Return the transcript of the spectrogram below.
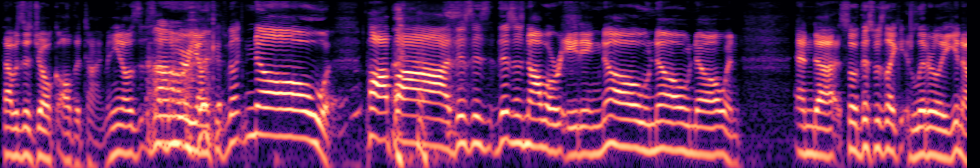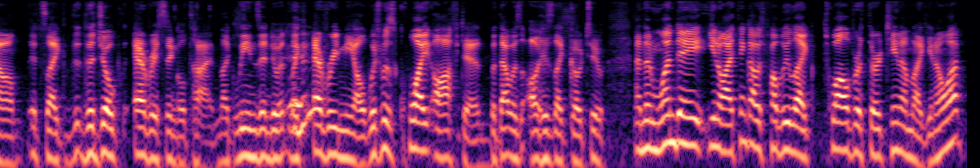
That was his joke all the time. And you know, like when we were young kids, we'd be like, "No, Papa, this is this is not what we're eating. No, no, no." And and uh, so this was like literally, you know, it's like the, the joke every single time, like leans into it like every meal, which was quite often, but that was all his like go to. And then one day, you know, I think I was probably like 12 or 13. I'm like, you know what?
